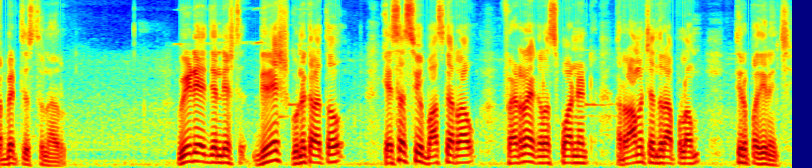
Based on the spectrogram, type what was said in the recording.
అభ్యర్థిస్తున్నారు. వీడియో జర్నలిస్ట్ దినేష్ గుణకలతో SSV Bhaskarrao federal correspondent Ramachandrapuram Tirupati నుంచి.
